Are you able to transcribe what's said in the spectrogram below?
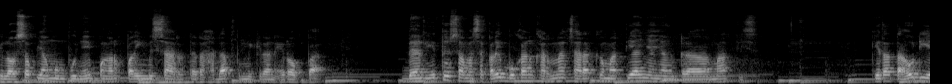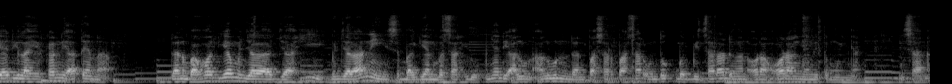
filosof yang mempunyai pengaruh paling besar terhadap pemikiran Eropa. Dan itu sama sekali bukan karena cara kematiannya yang dramatis. Kita tahu dia dilahirkan di Athena dan bahwa dia menjelajahi, menjalani sebagian besar hidupnya di alun-alun dan pasar-pasar untuk berbicara dengan orang-orang yang ditemuinya di sana.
